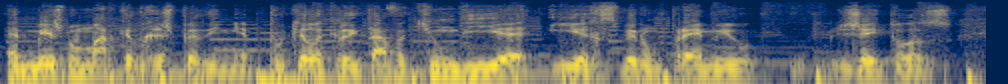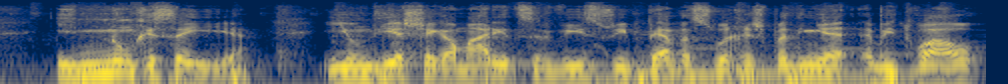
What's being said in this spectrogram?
a mesma marca de raspadinha, porque ele acreditava que um dia ia receber um prémio jeitoso. E nunca saía. E um dia chega a uma área de serviço e pede a sua raspadinha habitual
